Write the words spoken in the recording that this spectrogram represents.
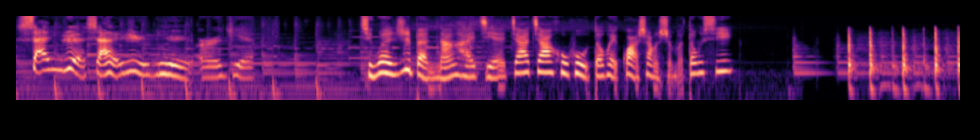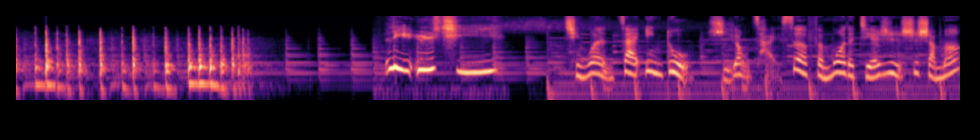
三月三日女儿节，请问日本男孩节家家户户都会挂上什么东西？请问在印度使用彩色粉末的节日是什么？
